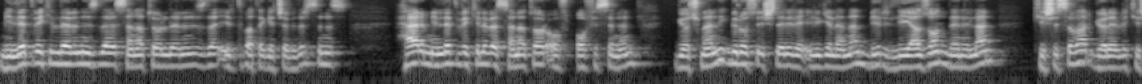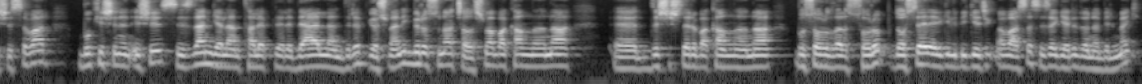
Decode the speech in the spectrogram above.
milletvekillerinizle, senatörlerinizle irtibata geçebilirsiniz. Her milletvekili ve senatör of- ofisinin göçmenlik bürosu işleriyle ilgilenen bir liyazon denilen kişisi var, görevli kişisi var. Bu kişinin işi sizden gelen talepleri değerlendirip göçmenlik bürosuna, Çalışma Bakanlığı'na, e, Dışişleri Bakanlığı'na bu soruları sorup dosyayla ilgili bir gecikme varsa size geri dönebilmek.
